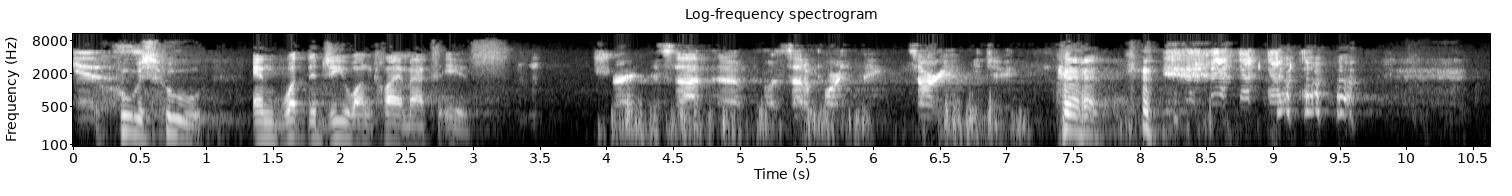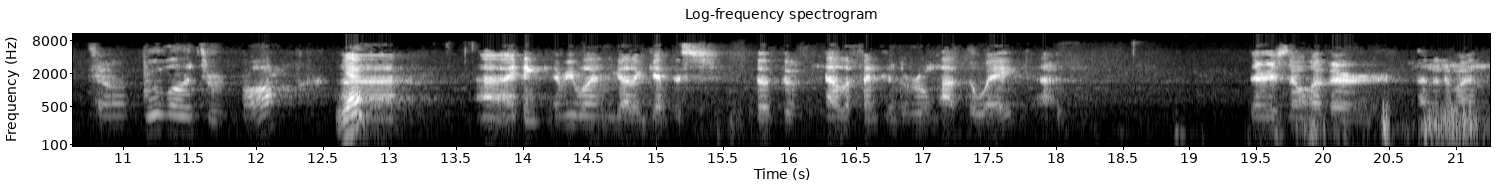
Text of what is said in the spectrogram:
Yes. who's who and what the G1 climax is. Right. It's not. Uh, it's not a important thing. Sorry, MPJ. So move on to Raw. Yeah. Uh, I think everyone got to get this the, the elephant in the room out of the way. There is no other ano naman,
